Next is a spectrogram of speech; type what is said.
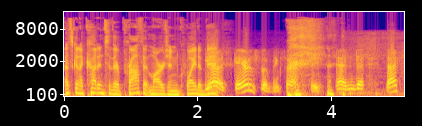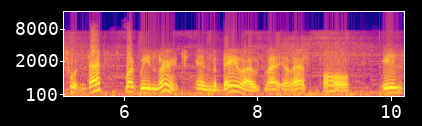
that's going to cut into their profit margin quite a bit. Yeah, it scares them exactly, and uh, that's what that's what we learned in the bailout last fall is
